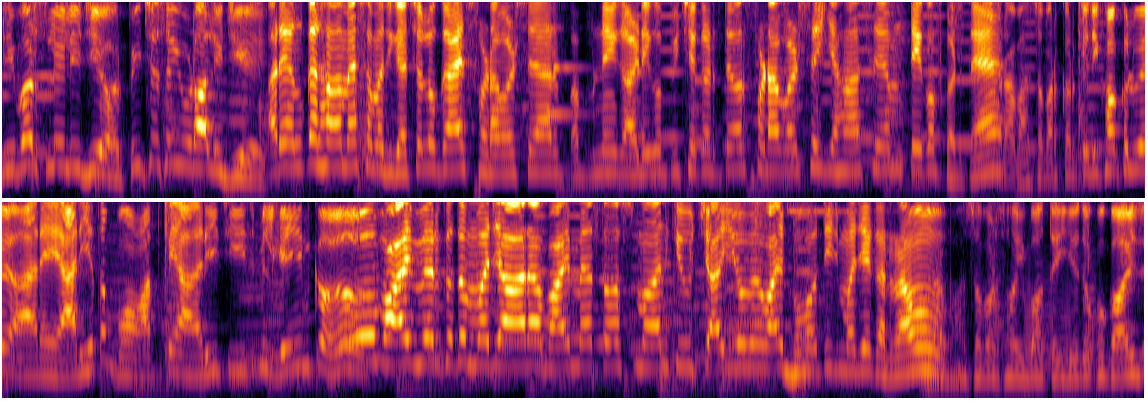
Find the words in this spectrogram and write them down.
रिवर्स ले लीजिए और पीछे से ही उड़ा लीजिए। अरे अंकल हाँ मैं समझ गया। चलो गैस फटाफट से यार अपने गाड़ी को पीछे करते हैं और फटाफट से यहाँ से हम टेक ऑफ़ करते हैं। सबर करके दिखा कलवे अरे यार ये तो बहुत प्यारी चीज़ मिल गई इनको। ओ भाई मेरे को तो मज़ा आ रहा। है भाई मैं तो आसमान की ऊंचाइयों में भाई बहुत ही मज़े कर रहा हूँ। सबर सही बात है। ये देखो गाइस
